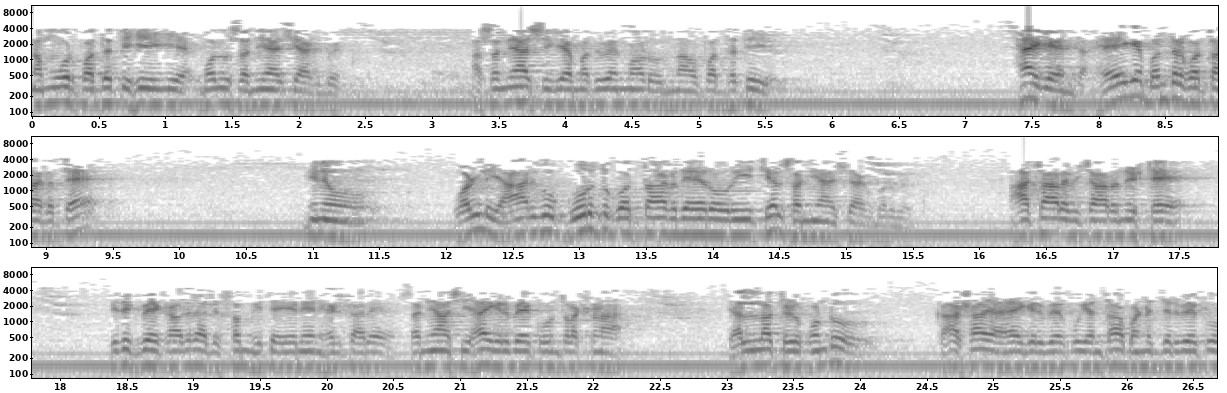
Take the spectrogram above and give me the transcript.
ನಮ್ಮೂರ ಪದ್ಧತಿ ಹೀಗೆ, ಮೊದಲು ಸನ್ಯಾಸಿ ಆಗಬೇಕು. ಆ ಸನ್ಯಾಸಿಗೆ ಮದುವೆ ಮಾಡುವುದು? ನಾವು ಪದ್ಧತಿ. ಹೇಗೆ ಅಂತ? ಹೇಗೆ ಬಂದ್ರೆ ಗೊತ್ತಾಗುತ್ತೆ? ನೀನು ಒಳ್ಳೆ ಯಾರಿಗೂ ಗುರುತು ಗೊತ್ತಾಗದೇ ಇರೋ ರೀತಿಯಲ್ಲಿ ಸನ್ಯಾಸಿ ಆಗಿ ಬರಬೇಕು. ಆಚಾರ ವಿಚಾರ ನಿಷ್ಠೆ. ಇದಕ್ಕೆ ಬೇಕಾದ್ರೆ ಅದಕ್ಕೆ ಸಂಹಿತೆ ಏನೇನು ಹೇಳ್ತಾರೆ? ಸನ್ಯಾಸಿ ಹೇಗಿರಬೇಕು ಅಂತ ಲಕ್ಷಣ. ಎಲ್ಲ ತಿಳ್ಕೊಂಡು ಕಾಷಾಯ ಹೇಗಿರಬೇಕು, ಎಂಥ ಬಣ್ಣದ್ದಿರಬೇಕು,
